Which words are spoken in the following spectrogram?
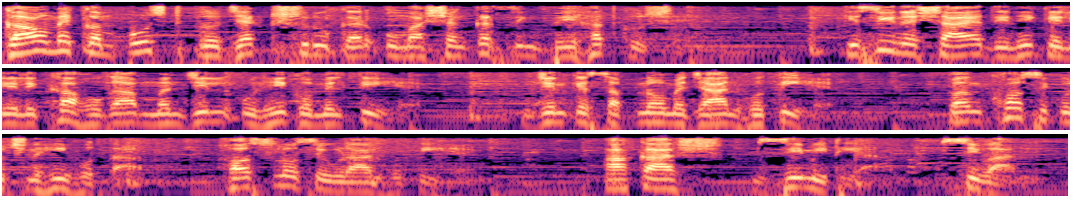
गाँव में कंपोस्ट प्रोजेक्ट शुरू कर उमाशंकर सिंह बेहद खुश हैं। किसी ने शायद इन्हीं के लिए लिखा होगा, मंजिल उन्हीं को मिलती है, जिनके सपनों में जान होती है। पंखों से कुछ नहीं होता, हौसलों से उड़ान होती है। आकाश, जी मीडिया, सिवान।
